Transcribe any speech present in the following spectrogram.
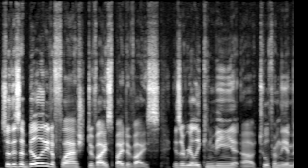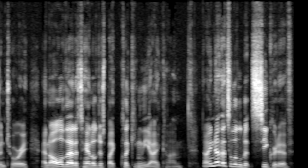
So this ability to flash device by device is a really convenient uh, tool from the inventory, and all of that is handled just by clicking the icon. Now I know that's a little bit secretive,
